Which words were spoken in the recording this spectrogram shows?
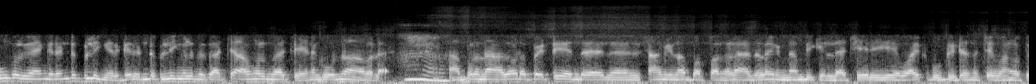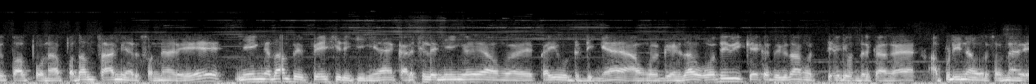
உங்களுக்கு எங்க ரெண்டு பிள்ளைங்க இருக்கு. ரெண்டு பிள்ளைங்களுக்கு காய்ச்சி அவங்களுக்கும் காய்ச்சி எனக்கு ஒண்ணும் ஆகல. அப்புறம் நான் அதோட போயிட்டு இந்த சாமி எல்லாம் பார்ப்பாங்கல்ல அதெல்லாம் எனக்கு நம்பிக்கை இல்லை. சரி ஒய்ஃப் கூப்பிட்டு இருந்துச்சு வாங்க போய் பார்ப்போம் அப்பதான் சாமியார் சொன்னாரு நீங்க தான் போய் பேசியிருக்கீங்க. கடைசியில நீங்களே அவங்க கை விட்டுட்டீங்க. அவங்களுக்கு ஏதாவது உதவி கேட்கறதுக்கு தான் அவங்க தேடி வந்திருக்காங்க அப்படின்னு அவர் சொன்னாரு.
